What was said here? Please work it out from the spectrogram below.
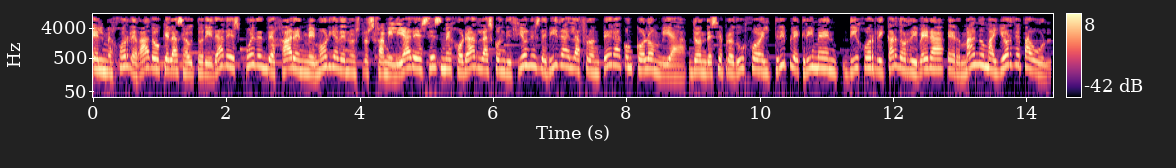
El mejor legado que las autoridades pueden dejar en memoria de nuestros familiares es mejorar las condiciones de vida en la frontera con Colombia, donde se produjo el triple crimen, dijo Ricardo Rivera, hermano mayor de Paul.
